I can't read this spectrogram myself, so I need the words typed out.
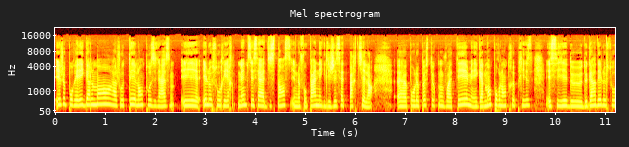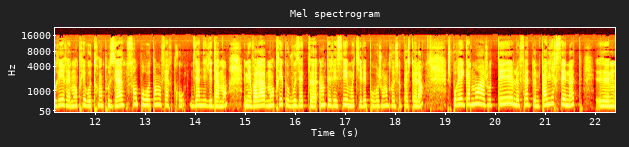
Et je pourrais également rajouter l'enthousiasme et, le sourire même si c'est à distance, il ne faut pas négliger cette partie-là euh, pour le poste convoité, mais également pour l'entreprise. Essayez de, garder le sourire et montrer votre enthousiasme sans pour autant en faire trop, bien évidemment. Mais voilà, montrer que vous êtes intéressé et motivé pour rejoindre ce poste-là. Je pourrais également ajouter le fait de ne pas lire ses notes. Euh,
